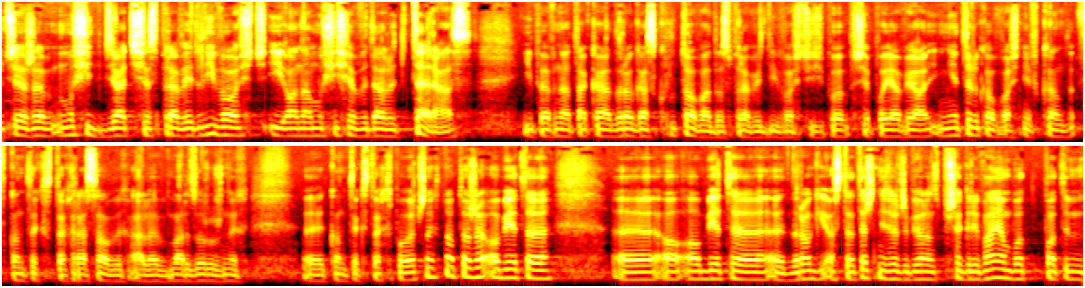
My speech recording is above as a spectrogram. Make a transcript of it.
Poczucie, że musi dziać się sprawiedliwość i ona musi się wydarzyć teraz. I pewna taka droga skrótowa do sprawiedliwości się po- się pojawia nie tylko właśnie w, w kontekstach rasowych, ale w bardzo różnych e, kontekstach społecznych. No to, że obie te, e, obie te drogi ostatecznie rzecz biorąc przegrywają, bo po tym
